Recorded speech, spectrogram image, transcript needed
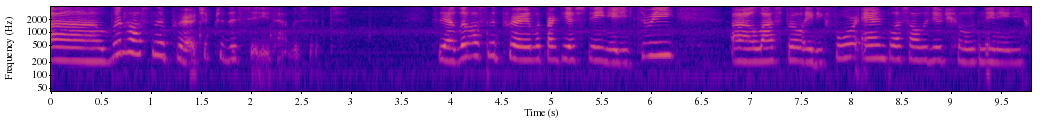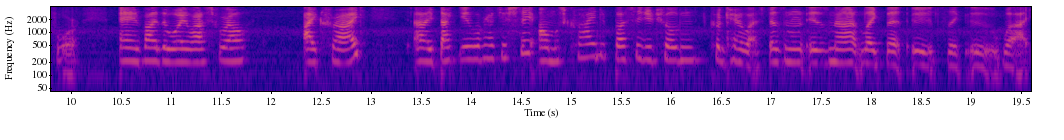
Uh, Little House on the Prairie, Trip to the City, that was it. So yeah, Little House on the Prairie, Look Back to Yesterday in 83, uh, Last Farewell 84, and Bless All the Dear Children in 84. And by the way, Last Farewell, I cried. Uh, back to Look Back to Yesterday, almost cried. Bless All the Dear Children, could care less. Doesn't, is not like that, ooh, it's like, ooh, why?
